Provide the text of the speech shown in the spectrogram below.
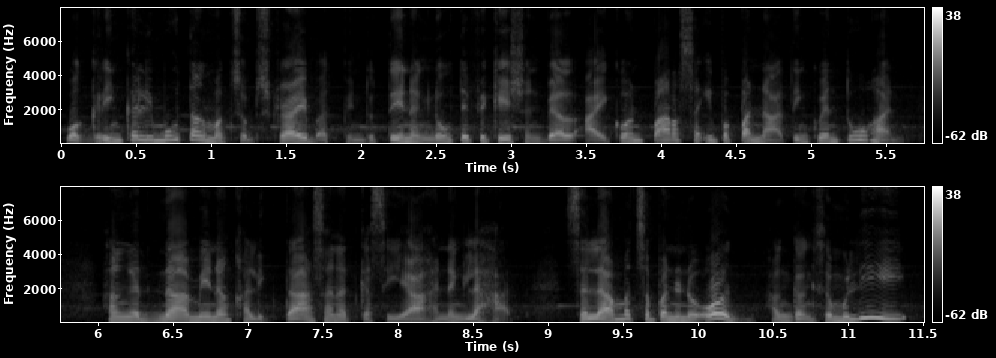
Huwag rin kalimutang mag-subscribe at pindutin ang notification bell icon para sa iba pa nating kwentuhan. Hangad namin ang kaligtasan at kasiyahan ng lahat. Salamat sa panonood. Hanggang sa muli!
